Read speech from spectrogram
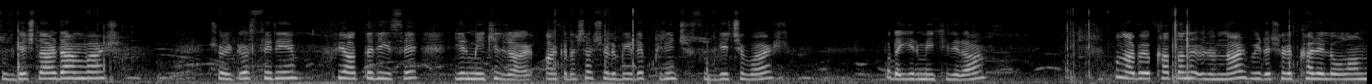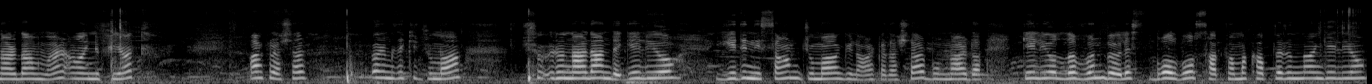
süzgeçlerden var. Şöyle göstereyim. Fiyatları ise 22 lira arkadaşlar. Şöyle bir de pirinç süzgeci var. Bu da 22 lira. Bunlar böyle katlanır ürünler. Bir de şöyle kareli olanlardan var. Aynı fiyat. Arkadaşlar önümüzdeki cuma şu ürünlerden de geliyor. 7 Nisan Cuma günü arkadaşlar. Bunlar da geliyor. Love'ın böyle bol bol saklama kaplarından geliyor.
